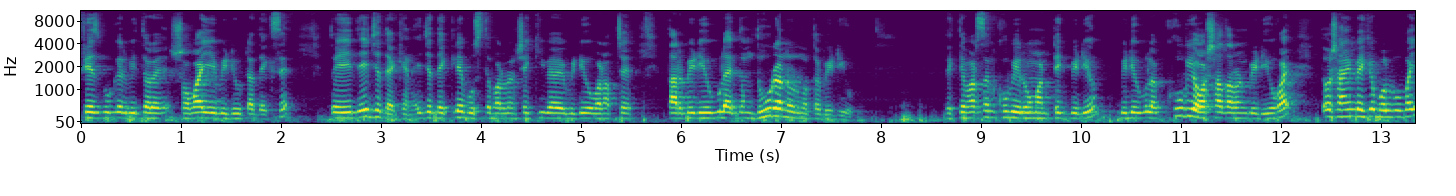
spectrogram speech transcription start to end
ফেসবুকের ভিতরে সবাই এই ভিডিওটা দেখছে। তো এই এই যে দেখেন, এই যে দেখলে বুঝতে পারবেন সে কীভাবে ভিডিও বানাচ্ছে। তার ভিডিওগুলো একদম দৌড়ানোর মতো ভিডিও। দেখতে পাচ্ছেন খুবই রোমান্টিক ভিডিও ভিডিওগুলো খুবই অসাধারণ ভিডিও হয়। তো স্বামী ভাইকে বলব ভাই,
